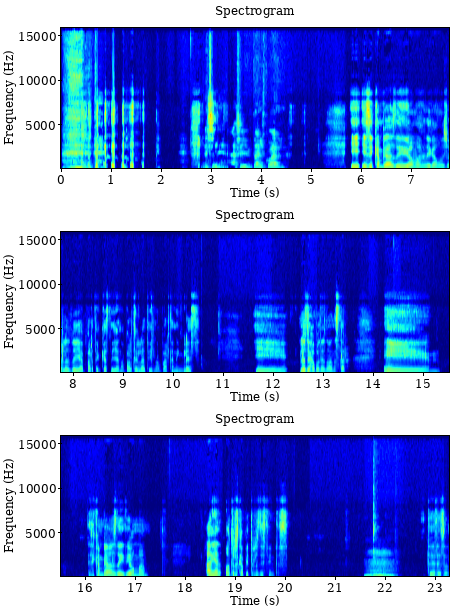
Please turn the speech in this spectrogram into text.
sí, así tal cual. Y, y si cambiabas de idioma, digamos, yo los veía parte en castellano, parte en latino, parte en inglés. Y los de japonés no van a estar. Eh, si cambiabas de idioma, habían otros capítulos distintos. Mm. Entonces eso,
